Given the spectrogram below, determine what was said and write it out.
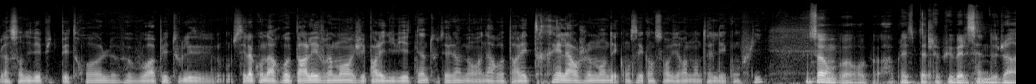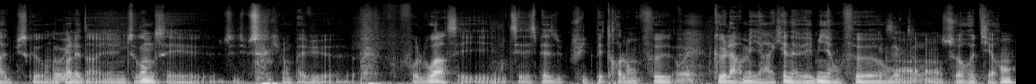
l'incendie des puits de pétrole, vous vous rappelez tous les, c'est là qu'on a reparlé vraiment. J'ai parlé du Vietnam tout à l'heure, mais on a reparlé très largement des conséquences environnementales des conflits. Ça, on peut rappeler, c'est peut-être la plus belle scène de Jared, puisqu'on en parlait dans, il y a une seconde. C'est ceux qui l'ont pas vu, euh, faut le voir. C'est cette espèce de puits de pétrole en feu que l'armée irakienne avait mis en feu en, se retirant,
